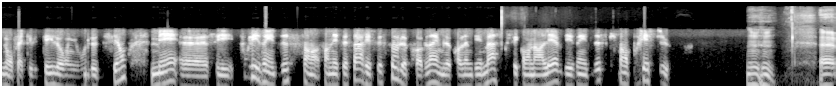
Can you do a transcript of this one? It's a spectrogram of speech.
nos facultés au niveau de l'audition, mais euh, tous les indices sont, nécessaires et c'est ça le problème. Le problème des masques, c'est qu'on enlève des indices qui sont précieux. Mm-hmm. Euh,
